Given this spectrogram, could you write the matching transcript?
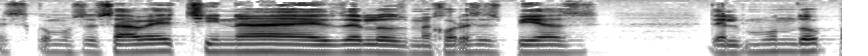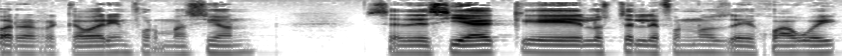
es como se sabe, China es de los mejores espías del mundo para recabar información. Se decía que los teléfonos de Huawei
